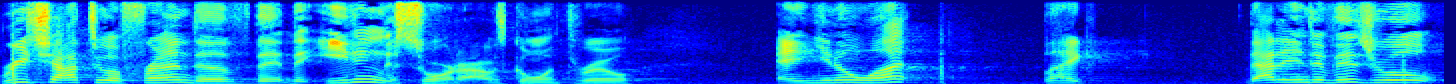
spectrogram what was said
reach out to a friend of the, the eating disorder I was going through. And you know what? Like, that individual,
